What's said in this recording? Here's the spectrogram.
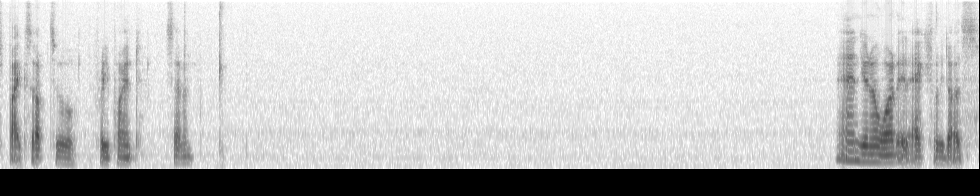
spikes up to 3.7 and you know what? It actually does.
